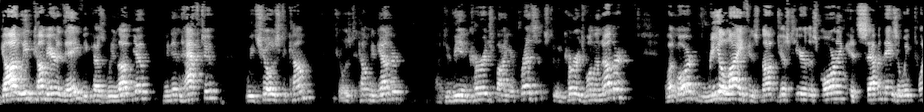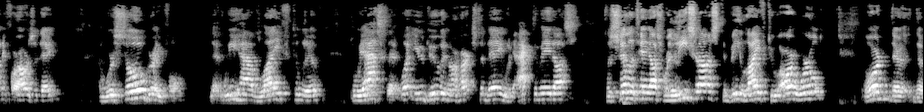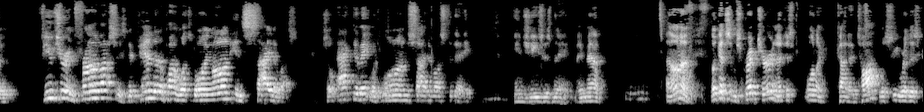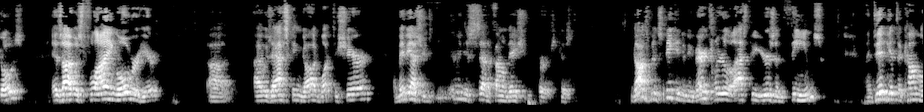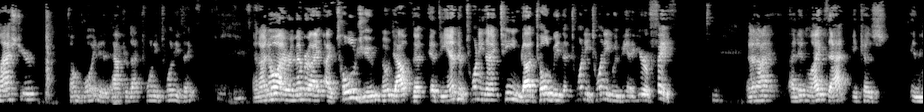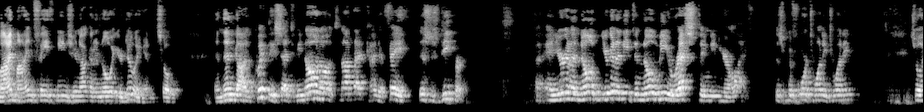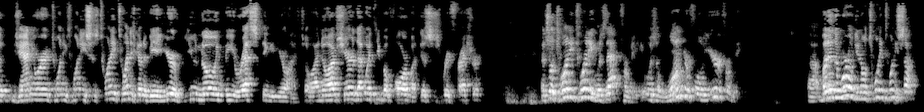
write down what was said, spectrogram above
God, we've come here today because we love you. We didn't have to. We chose to come, chose to come together, uh, to be encouraged by your presence, to encourage one another. But Lord, real life is not just here this morning. It's seven days a week, 24 hours a day. And we're so grateful that we have life to live. We ask that what you do in our hearts today would activate us, facilitate us, release us to be life to our world. Lord, the, the future in front of us is dependent upon what's going on inside of us. So activate what's going on inside of us today. In Jesus' name. Amen. I want to look at some scripture and I just want to kind of talk. We'll see where this goes. As I was flying over here, uh, I was asking God what to share. Maybe I should, let me just set a foundation first because God's been speaking to me very clearly the last few years in themes. I did get to come last year, some point after that 2020 thing. And I know I remember I, I told you, no doubt, that at the end of 2019, God told me that 2020 would be a year of faith. And I, I didn't like that because in my mind, faith means you're not going to know what you're doing. And so, and then God quickly said to me, no, no, it's not that kind of faith. This is deeper. And you're going to know, you're going to need to know me resting in your life. This is before 2020. So January 2020, he says 2020 is going to be a year of you knowing me resting in your life. So I know I've shared that with you before, but this is refresher. And so 2020 was that for me. It was a wonderful year for me. Uh, but in the world, you know, 2020 sucked.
